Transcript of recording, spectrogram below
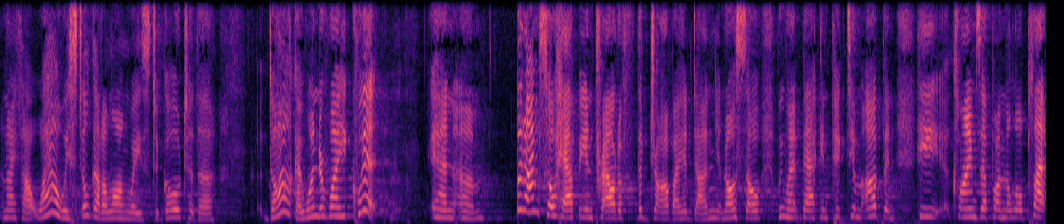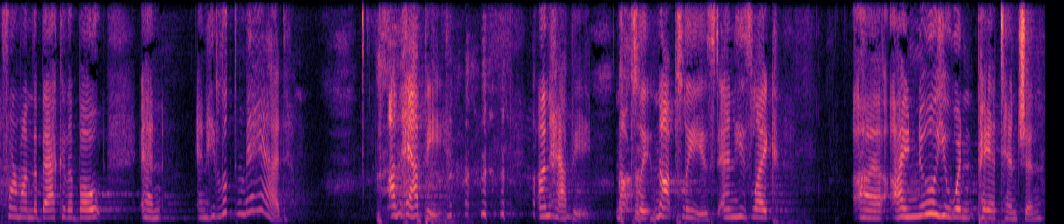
And I thought, wow, we still got a long ways to go to the dock. I wonder why he quit. And um, but I'm so happy and proud of the job I had done, you know. So we went back and picked him up, and he climbs up on the little platform on the back of the boat, and and he looked mad, unhappy, unhappy, not ple- not pleased. And he's like, uh, "I knew you wouldn't pay attention."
